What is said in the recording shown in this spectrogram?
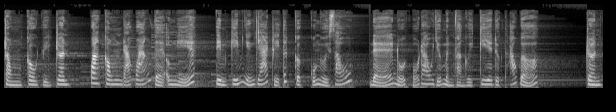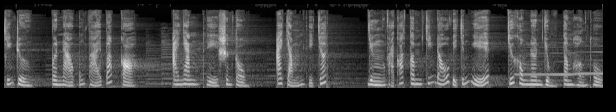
Trong câu chuyện trên, quan công đã quán về ân nghĩa tìm kiếm những giá trị tích cực của người xấu để nỗi khổ đau giữa mình và người kia được tháo gỡ. Trên chiến trường, bên nào cũng phải bóp cò. Ai nhanh thì sinh tồn, ai chậm thì chết. Nhưng phải có tâm chiến đấu vì chính nghĩa, chứ không nên dùng tâm hận thù.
